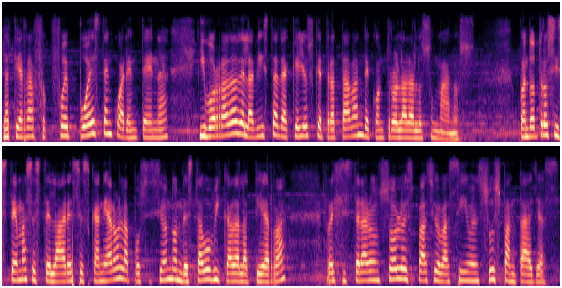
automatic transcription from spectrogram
La tierra fue puesta en cuarentena y borrada de la vista de aquellos que trataban de controlar a los humanos. Cuando otros sistemas estelares escanearon la posición donde estaba ubicada la Tierra, registraron solo espacio vacío en sus pantallas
